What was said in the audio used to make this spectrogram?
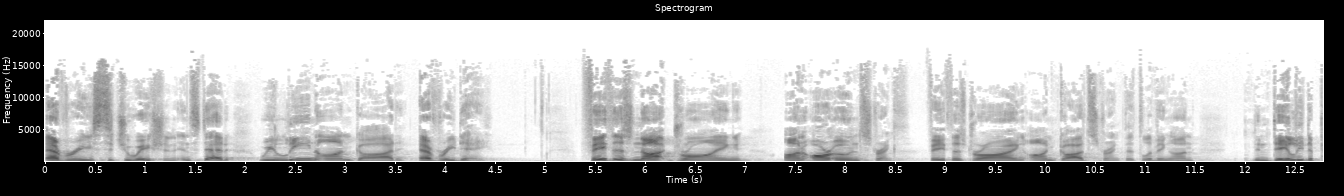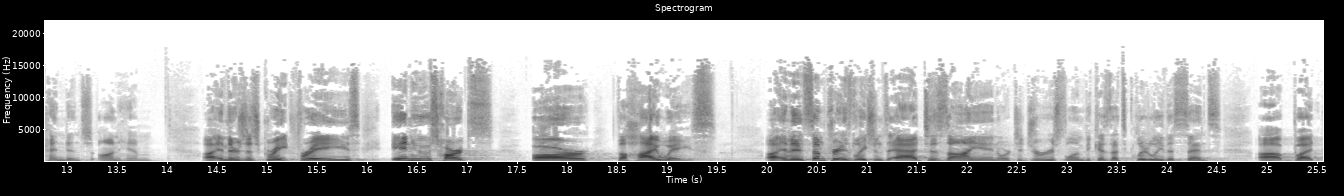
every situation. Instead, we lean on God every day. Faith is not drawing on our own strength. Faith is drawing on God's strength. It's living on in daily dependence on Him. Uh, and there's this great phrase, in whose hearts are the highways. Uh, and then some translations add to Zion or to Jerusalem because that's clearly the sense. Uh, but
